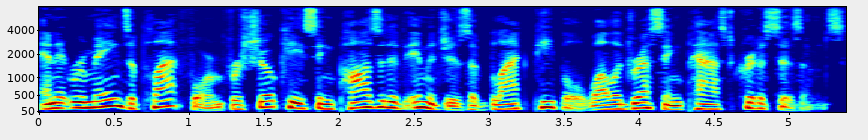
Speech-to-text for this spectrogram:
and it remains a platform for showcasing positive images of black people while addressing past criticisms.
